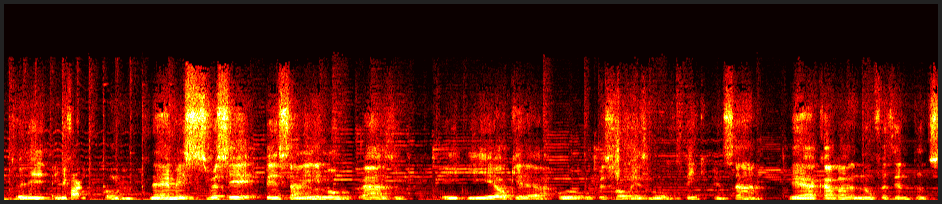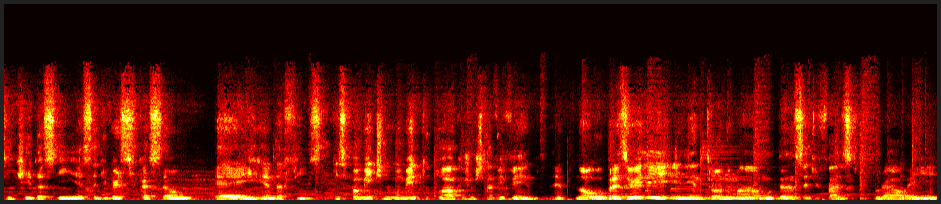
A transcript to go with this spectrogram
Então ele, ele flutua muito, né? Mas se você pensar em longo prazo, e, e é o que o, o pessoal mais novo tem que pensar, é, acaba não fazendo tanto sentido assim essa diversificação é, em renda fixa, principalmente no momento atual que a gente está vivendo. Né? o Brasil ele, ele entrou numa mudança de fase estrutural aí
